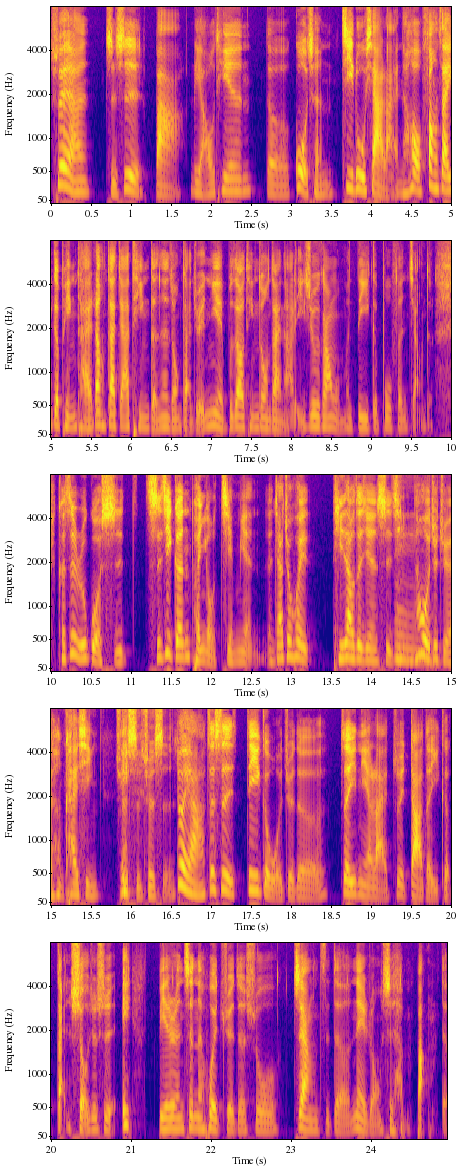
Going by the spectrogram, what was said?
虽然。只是把聊天的过程记录下来，然后放在一个平台让大家听的那种感觉，你也不知道听众在哪里。就是刚刚我们第一个部分讲的。可是如果实实际跟朋友见面，人家就会提到这件事情，嗯、然后我就觉得很开心。确实，确实，对啊，这是第一个，我觉得这一年来最大的一个感受，就是诶。别人真的会觉得说这样子的内容是很棒的。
